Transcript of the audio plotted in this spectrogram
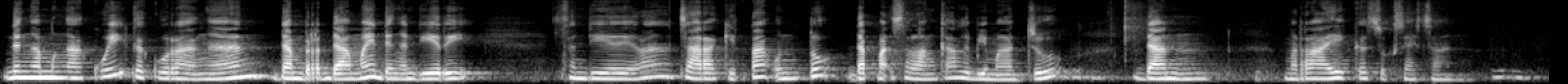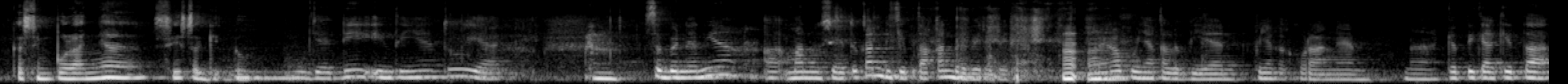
dengan mengakui kekurangan dan berdamai dengan diri sendiri cara kita untuk dapat selangkah lebih maju dan meraih kesuksesan. Kesimpulannya sih segitu. Hmm, Jadi intinya tuh ya sebenarnya eh, manusia itu kan diciptakan berbeda-beda. Mereka punya kelebihan, punya kekurangan. Nah, ketika kita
